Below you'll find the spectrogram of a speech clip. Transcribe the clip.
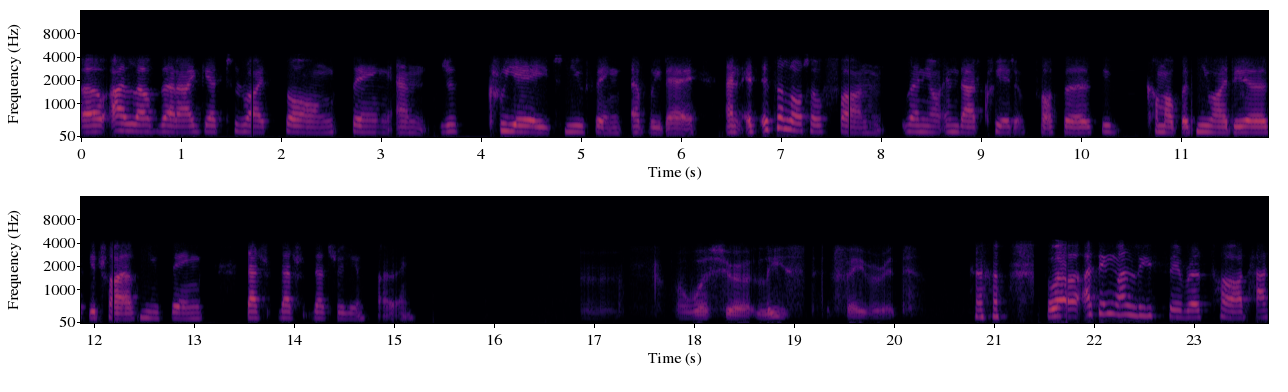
Uh, I love that I get to write songs, sing, and just create new things every day. And it, it's a lot of fun when you're in that creative process. You come up with new ideas, you try out new things. That's that's that's really inspiring. Well, what's your least favorite? well, I think my least favorite part has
